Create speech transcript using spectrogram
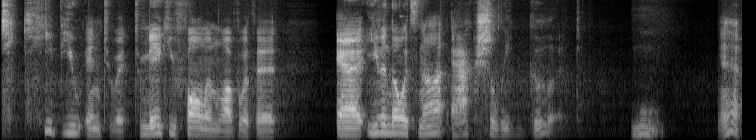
to keep you into it, to make you fall in love with it, uh, even though it's not actually good. Yeah.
